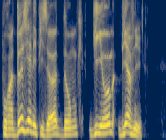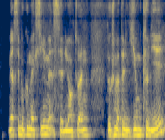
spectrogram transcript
pour un deuxième épisode. Donc, Guillaume, bienvenue. Merci beaucoup Maxime, salut Antoine. Donc je m'appelle Guillaume Collier.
